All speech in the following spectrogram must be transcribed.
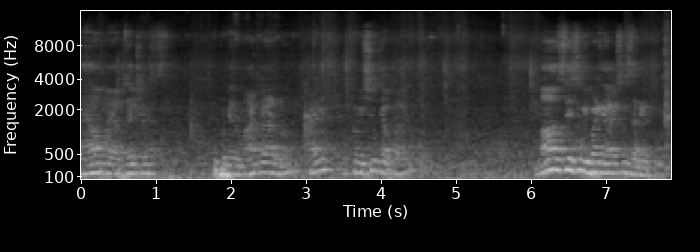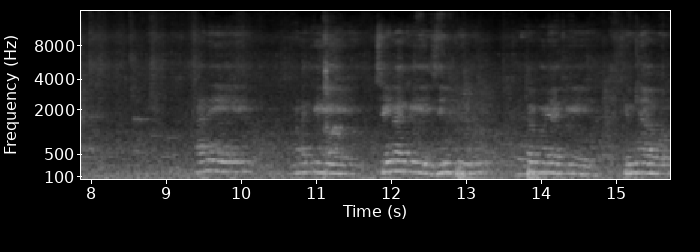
I have my objections ఇప్పుడు నేను మాట్లాడను కానీ ఒక విషయం చెప్పాలి. మా అసోసియేషన్కి ఇప్పటికి ఎలక్షన్స్ జరిగింది. కానీ మనకి చైనాకి జిన్పింగ్ ఉత్తర కొరియాకి కిమ్యావు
